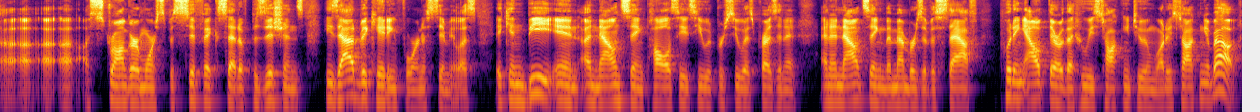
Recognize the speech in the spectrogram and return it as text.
uh, a, a, stronger, more specific set of positions he's advocating for in a stimulus. It can be in announcing policies he would pursue as president and announcing the members of his staff putting out there that who he's talking to and what he's talking about.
